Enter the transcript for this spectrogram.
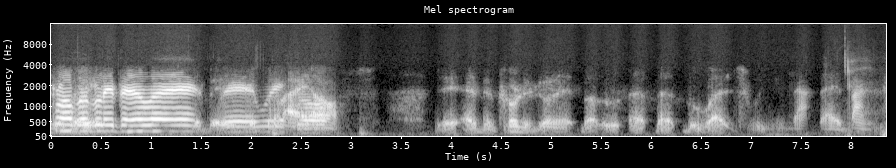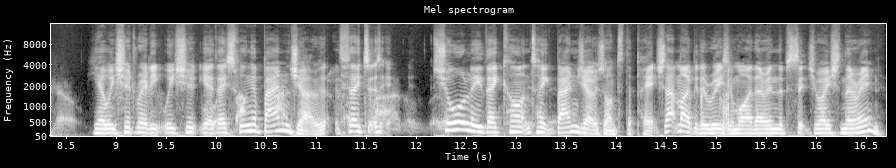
probably, Billy. There we go. Playoffs. They, and they could have done it, but, uh, but the weren't swinging that there banjo. Yeah, we should really, we should, yeah, they swing a banjo. If they t- surely they can't take banjos onto the pitch. That might be the reason why they're in the situation they're in.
